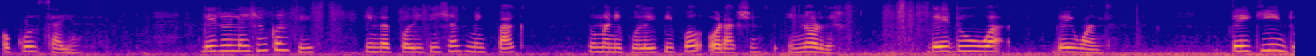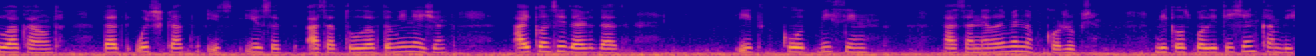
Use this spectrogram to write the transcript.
occult sciences. Their relation consists in that politicians make pacts to manipulate people or actions in order they do what they want. Taking into account that witchcraft is used as a tool of domination, I consider that it could be seen as an element of corruption because politicians can be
